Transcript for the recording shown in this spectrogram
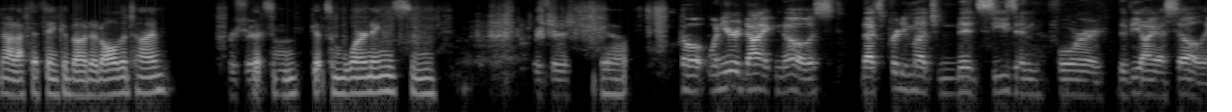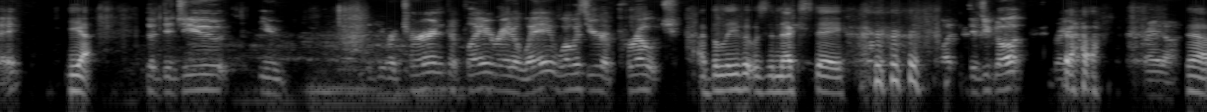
not have to think about it all the time. For sure. Get some get some warnings and For sure. yeah. So when you're diagnosed, that's pretty much mid-season for the VISL, eh? Yeah. So did you you did you return to play right away? What was your approach? I believe it was the next day. What did you go? Right on. yeah. Right on. Yeah.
